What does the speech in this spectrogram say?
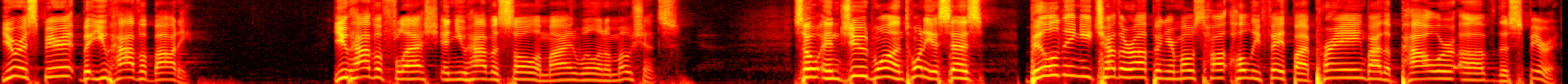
You're a spirit, but you have a body. You have a flesh and you have a soul, a mind, will, and emotions. So in Jude 1 20, it says, building each other up in your most holy faith by praying by the power of the Spirit.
